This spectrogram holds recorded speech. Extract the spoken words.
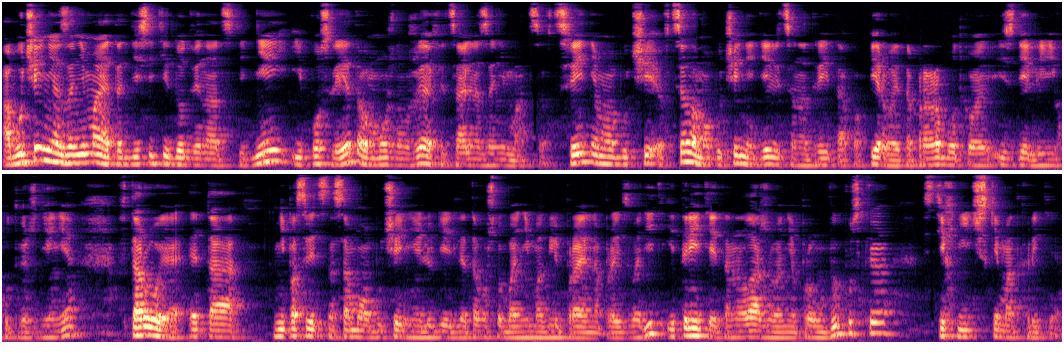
Обучение занимает от 10 до 12 дней, и после этого можно уже официально заниматься. В, среднем обуче... в целом обучение делится на три этапа. Первое это проработка изделий и их утверждение. Второе это непосредственно само обучение людей для того, чтобы они могли правильно производить. И третье это налаживание промвыпуска с техническим открытием.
